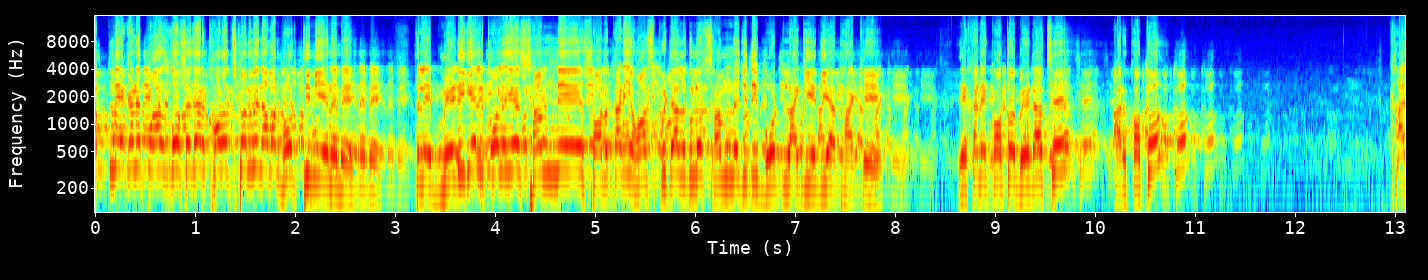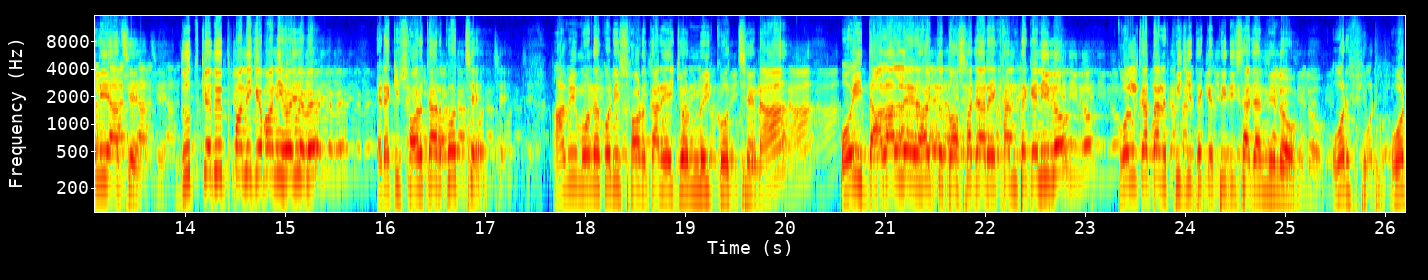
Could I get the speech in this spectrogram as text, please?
আপনি এখানে পাঁচ দশ হাজার খরচ করবেন আবার ভর্তি নিয়ে নেবে। তাহলে মেডিকেল কলেজের সামনে সরকারি হসপিটালগুলোর সামনে যদি বোর্ড লাগিয়ে দেওয়া থাকে এখানে কত বেড আছে? আর কত? খালি আছে। দুধকে দুধ পানিকে পানি হয়ে যাবে। এটা কি সরকার করছে? আমি মনে করি সরকার এই জন্যই করছে না। ওই দালালের হয়তো দশ হাজার এখান থেকে নিল, কলকাতার পিজি থেকে তিরিশ হাজার নিল। ওর ওর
